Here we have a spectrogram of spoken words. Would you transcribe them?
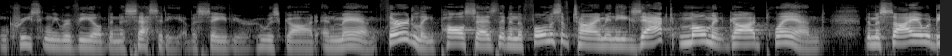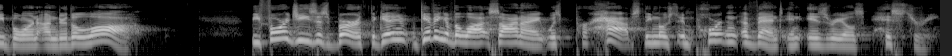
increasingly revealed the necessity of a Savior who is God and man. Thirdly, Paul says that in the fullness of time, in the exact moment God planned, the Messiah would be born under the law. Before Jesus' birth, the giving of the law at Sinai was perhaps the most important event in Israel's history.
